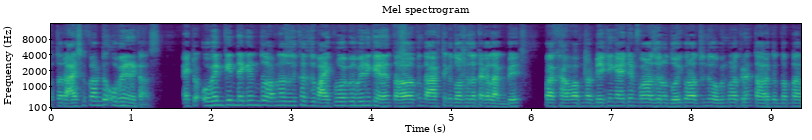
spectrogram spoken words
অর্থাৎ রাইস কুকার তো ওভেনের কাজ। একটা ওভেন কিনতে কিন্তু আপনার যদি মাইক্রোওয়েভ ওভেন কেনেন, তাহলে কিন্তু আট থেকে দশ হাজার টাকা লাগবে। বা আপনার বেকিং আইটেম করার জন্য, দই করার জন্য ওভেন করা করেন তাহলে কিন্তু আপনার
